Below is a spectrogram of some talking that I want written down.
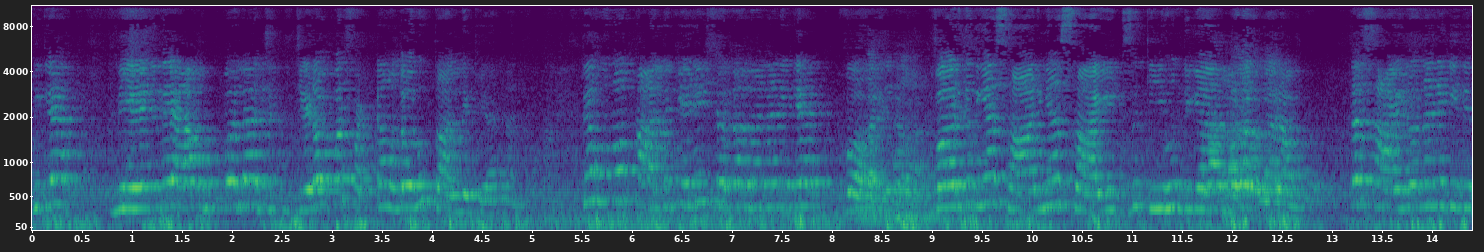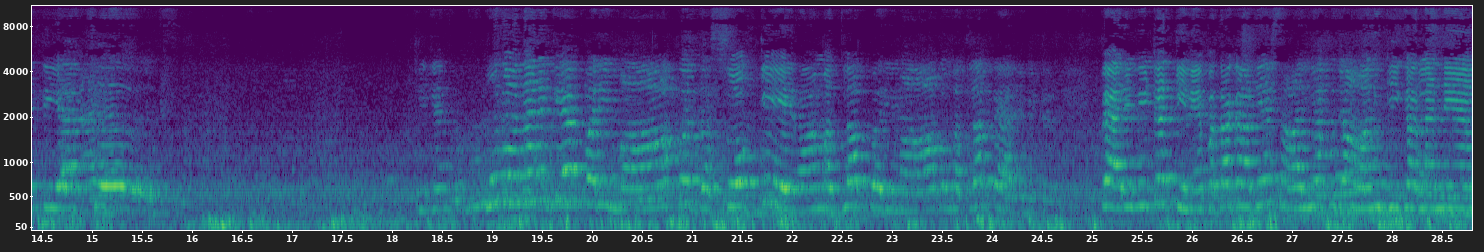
ਠੀਕ ਹੈ? ਮੇਜ ਦੇ ਆ ਉੱਪਰਲਾ ਜਿਹੜਾ ਉੱਪਰ ਫੱਟਾ ਹੁੰਦਾ ਉਹਨੂੰ ਤਲ ਕਿਹਾ ਇਹਨਾਂ ਨੇ ਤੇ ਹੁਣ ਉਹ ਤਲ ਕਿਹੜੀ ਸ਼ਕਲ ਦਾ ਇਹਨਾਂ ਨੇ ਕਿਹਾ? ਵਰਗ ਦੀਆਂ ਸਾਰੀਆਂ ਸਾਈਡਸ ਕੀ ਹੁੰਦੀਆਂ? ਤਾਂ ਸਾਈਡ ਉਹਨਾਂ ਨੇ ਕੀ ਦਿੱਤੀ ਹੈ? ਠੀਕ ਹੈ। ਹੁਣ ਉਹਨਾਂ ਨੇ ਕਿਹਾ, ਪਰਿਮਾਪ ਦੱਸੋ ਘੇਰਾ ਮਤਲਬ ਪਰਿਮਾਪ ਮਤਲਬ ਪੈਰੀਮੀਟਰ ਪੈਰੀਮੀਟਰ ਕਿਵੇਂ ਪਤਾ ਕਰਦੇ ਆ? ਸਾਰੀਆਂ ਭੁਜਾਵਾਂ ਨੂੰ ਕੀ ਕਰ ਲੈਣੇ ਆ?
